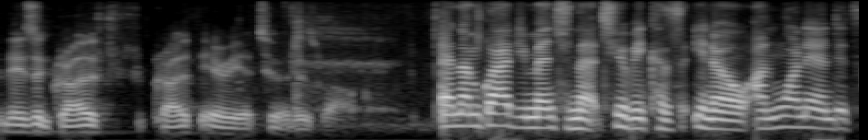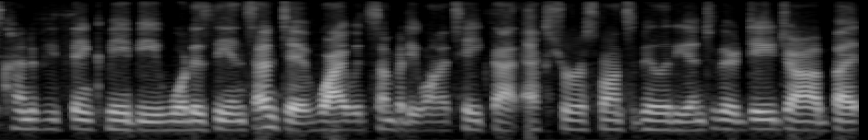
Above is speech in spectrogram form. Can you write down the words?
there's a growth growth area to it as well and i'm glad you mentioned that too because you know on one end it's kind of you think maybe what is the incentive? Why would somebody want to take that extra responsibility into their day job? But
